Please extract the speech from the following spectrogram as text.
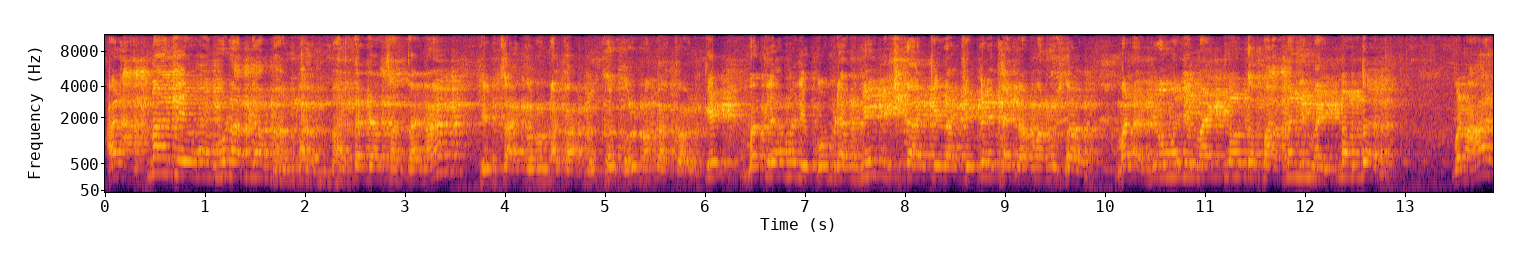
आणि आत्मा देव आहे म्हणून आपल्या भारताच्या संतांना हिंसा करू नका दुःख करू नका कळके. बकल्यामध्ये म्हणजे कोंबड्या. मी शिकार केला खेकडे खायला माणूस मला जीव म्हणजे माहीत नव्हतं पाप म्हणजे माहीत नव्हतं. पण आज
